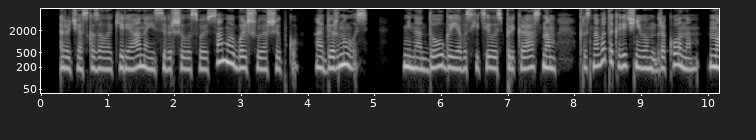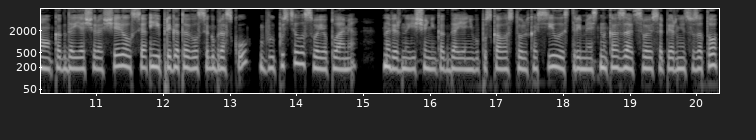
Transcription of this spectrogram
— рыча сказала Кириана и совершила свою самую большую ошибку. Обернулась. Ненадолго я восхитилась прекрасным красновато-коричневым драконом, но когда ящер ощерился и приготовился к броску, выпустила свое пламя. Наверное, еще никогда я не выпускала столько силы, стремясь наказать свою соперницу за то,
